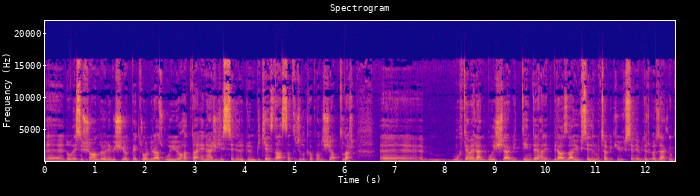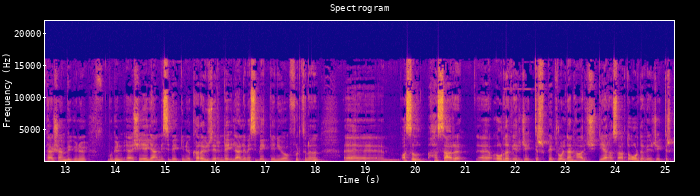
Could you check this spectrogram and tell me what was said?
E, dolayısıyla şu anda öyle bir şey yok. Petrol biraz uyuyor. Hatta enerji hisseleri dün bir kez daha satıcılık kapanış yaptılar. Ee, muhtemelen bu işler bittiğinde hani biraz daha yükselir mi? Tabii ki yükselebilir. Özellikle Perşembe günü Bugün e, şeye gelmesi bekleniyor. Kara üzerinde ilerlemesi bekleniyor fırtınanın. E, asıl hasarı e, orada verecektir. Petrolden hariç diğer hasarı da orada verecektir.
